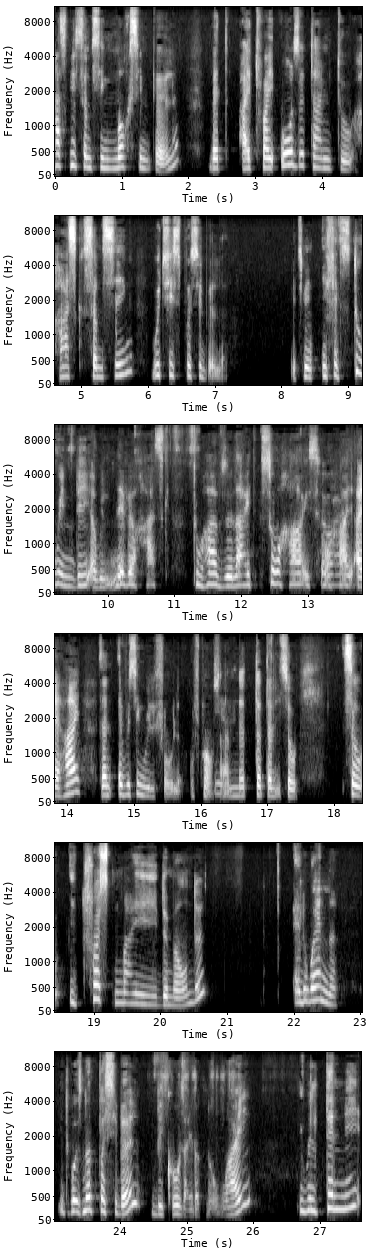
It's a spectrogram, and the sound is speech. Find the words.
Ask me something more simple, but I try all the time to ask something which is possible. It means if it's too windy, I will never ask to have the light so high, so, So high, high. high, then everything will fall. Of course, Yeah. I'm not totally so. So he trusts my demand, and when it was not possible, because I don't know why, he will tell me,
